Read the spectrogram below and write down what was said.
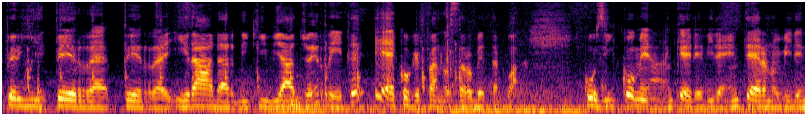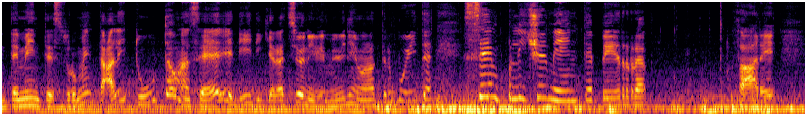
per, gli, per, per i radar di chi viaggia in rete e ecco che fanno sta robetta qua così come anche, ed evidente, erano evidentemente strumentali tutta una serie di dichiarazioni che mi venivano attribuite semplicemente per fare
